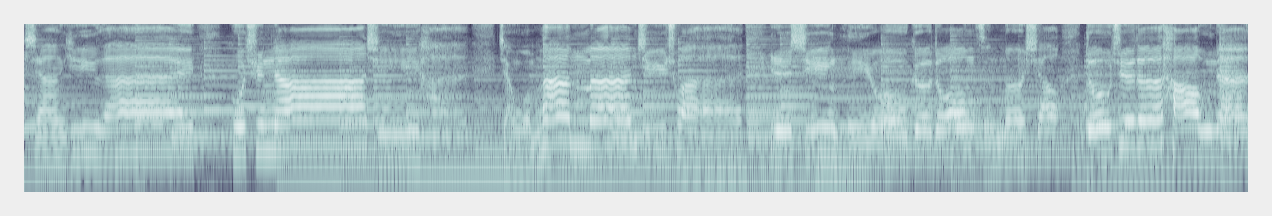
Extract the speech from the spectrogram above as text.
想依赖。过去那些遗憾将我慢慢击穿，人心里有个洞，怎么笑都觉得好难。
